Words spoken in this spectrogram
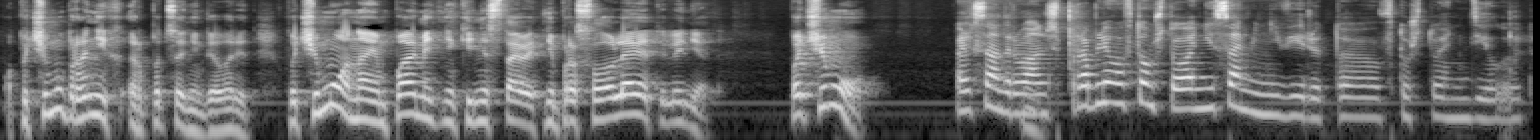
А почему про них РПЦ не говорит? Почему она им памятники не ставит, не прославляет или нет? Почему? Александр Иванович, проблема в том, что они сами не верят э, в то, что они делают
